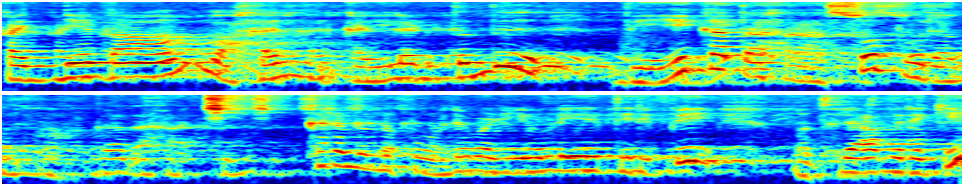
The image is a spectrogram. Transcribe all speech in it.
കന്യകാം വഹൻ കയ്യിലെടുത്തത് വേഗതഃ സ്വപുരം ആഗതഃ ചിങ്കരം എന്ന പോന വഴിയോടെയെ തിരുപ്പി മധുരാപുരയ്ക്ക്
